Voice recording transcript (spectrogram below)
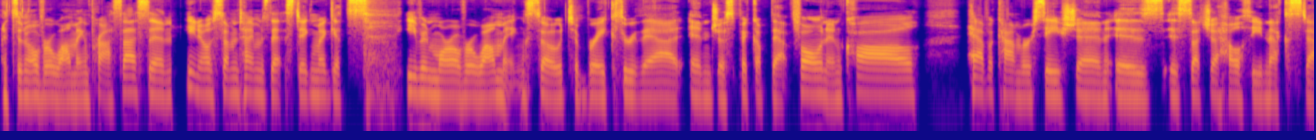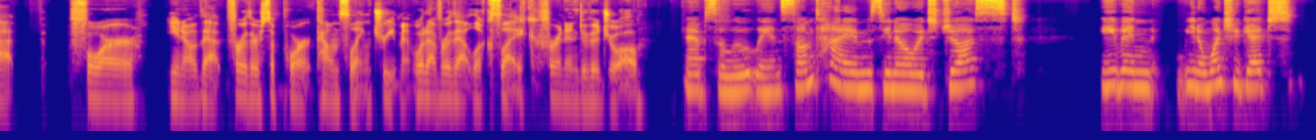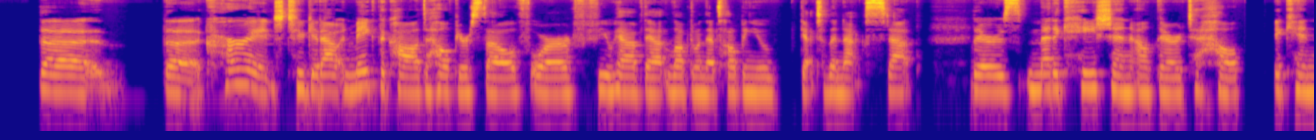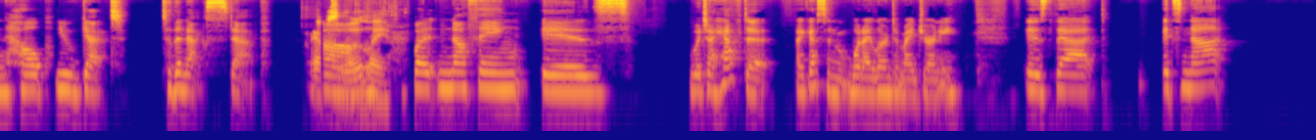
it's an overwhelming process. And you know sometimes that stigma gets even more overwhelming. So to break through that and just pick up that phone and call have a conversation is is such a healthy next step for you know that further support counseling treatment whatever that looks like for an individual. Absolutely. And sometimes you know it's just even you know once you get the the courage to get out and make the call to help yourself, or if you have that loved one that's helping you get to the next step. There's medication out there to help. It can help you get to the next step. Absolutely. Um, but nothing is, which I have to, I guess, in what I learned in my journey, is that it's not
